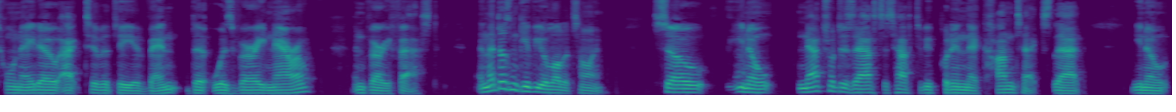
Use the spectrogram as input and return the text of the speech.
tornado activity event that was very narrow and very fast. And that doesn't give you a lot of time. So, you know, natural disasters have to be put in their context that, you know,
